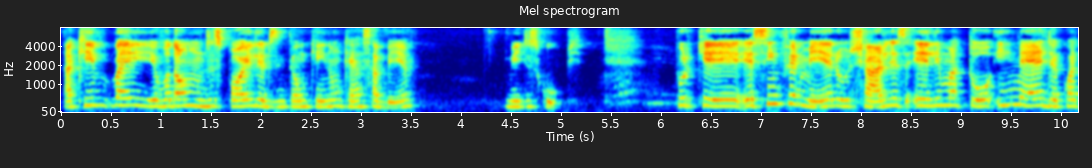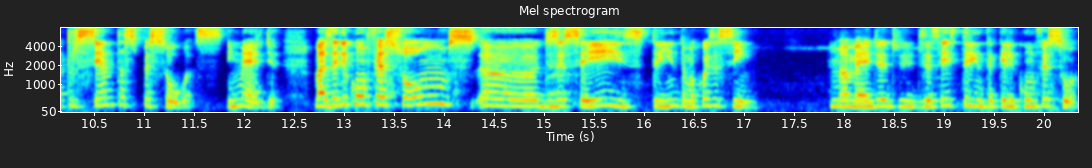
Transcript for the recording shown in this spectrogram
Aqui vai, eu vou dar uns spoilers, então quem não quer saber, me desculpe. Porque esse enfermeiro, o Charles, ele matou em média 400 pessoas, em média. Mas ele confessou uns uh, 16, 30, uma coisa assim uma média de 16, 30 que ele confessou.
